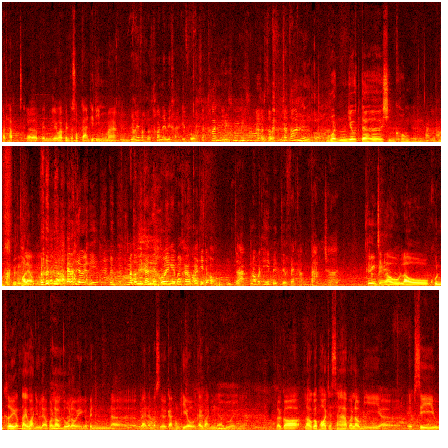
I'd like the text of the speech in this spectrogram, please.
ประทับ เออเป็นเรียกว่าเป็นประสบการณ์ที่ดีมากเราให้ฟังสักท่อนได้ไหมคะเอฟโฟสักท่อนหนึ่งสดๆสักท่อนหนึ่งพอๆวันเยาเตอร์ชิงคง พอแล้ว แค่เดียวอย่างนี้ มันต้องมีการเตรียมตัวยังไงบ้างครับกับการที่จะออกจากนอกประเทศไปเจอแฟนคลับต่างชาติ คือจริงๆเราเราคุ้นเคยกับไต้หวันอยู่แล้ว เพราะเราตัวเราเองก็เป็นเอ่อแบรนด์ a อ b บ s เ d อร์การท่องเที่ยวไต้หวันอยู่แล้วด้วยเนี่ยแล้วก็เราก็พอจะทราบว่าเรามีเอ่อฟซีอยู่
